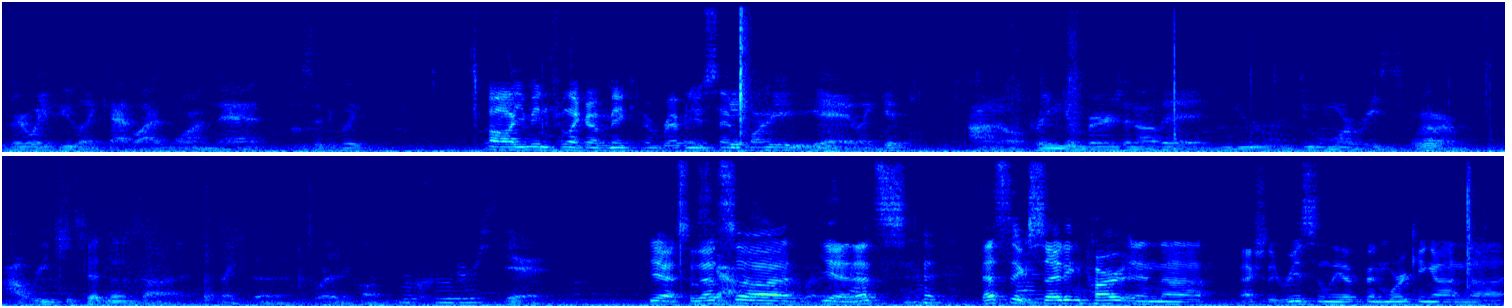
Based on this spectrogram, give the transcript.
Is there a way for you to like capitalize more on that specifically? Oh, you mean from like a make a revenue like standpoint? Pre- yeah, like get I don't know a premium version of it, and you do more research or outreach to these uh, like the what are they called? Recruiters. Yeah. Yeah, so that's uh, yeah, that's that's the exciting part, and uh, actually recently I've been working on uh,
